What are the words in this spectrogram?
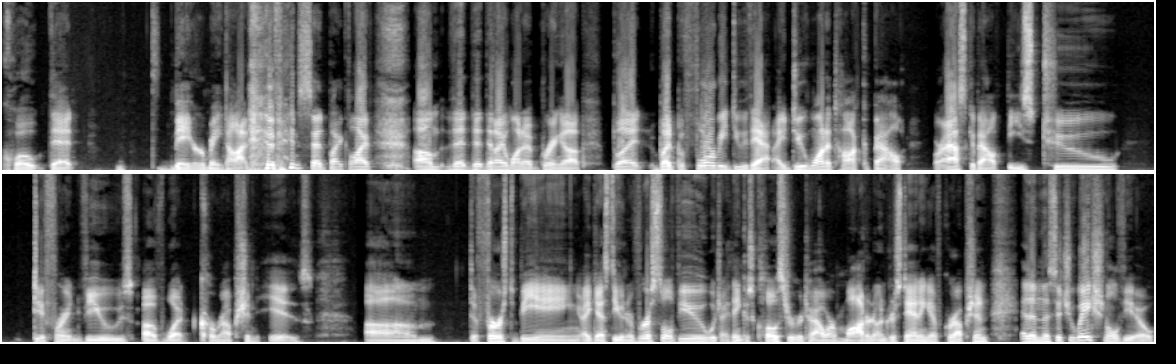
quote that may or may not have been said by Clive um, that, that, that I want to bring up. But but before we do that, I do want to talk about or ask about these two different views of what corruption is. Um, the first being, I guess, the universal view, which I think is closer to our modern understanding of corruption, and then the situational view,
